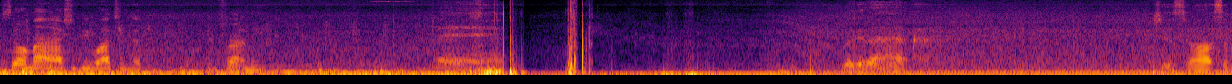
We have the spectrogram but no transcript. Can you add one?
So am I. I should be watching the in front of me. Man. Look at that. Just awesome.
